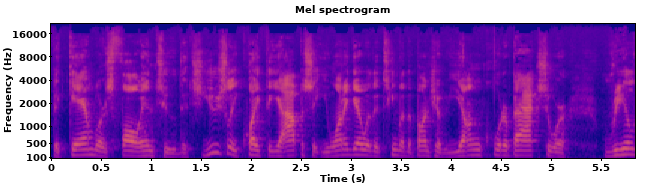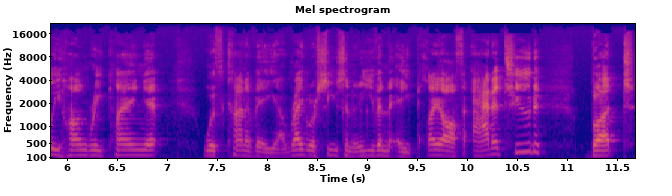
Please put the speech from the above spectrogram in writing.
that gamblers fall into. That's usually quite the opposite. You want to go with a team with a bunch of young quarterbacks who are really hungry, playing it with kind of a uh, regular season and even a playoff attitude. But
